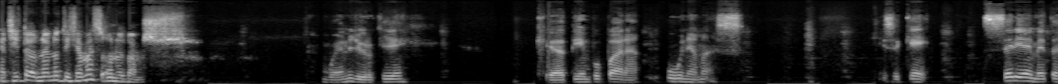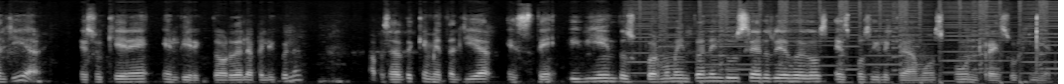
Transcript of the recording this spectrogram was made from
Nachito, ¿una noticia más o nos vamos? Bueno, yo creo que queda tiempo para una más. Dice que serie de Metal Gear, eso quiere el director de la película a pesar de que Metal Gear esté viviendo su peor momento en la industria de los videojuegos, es posible que veamos un resurgimiento.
